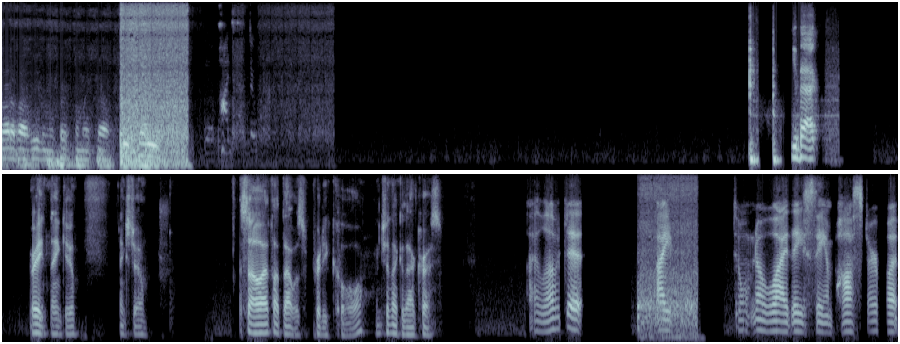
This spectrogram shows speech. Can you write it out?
thought about leaving the crystal myself. You back? Great, thank you. Thanks, Joe. So I thought that was pretty cool. What'd you think of that, Chris? I loved it. I don't know why they say imposter, but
